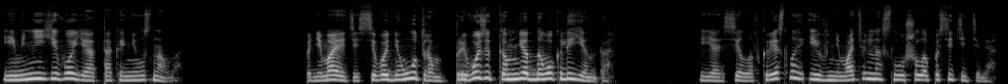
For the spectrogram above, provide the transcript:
Имени его я так и не узнала. «Понимаете, сегодня утром привозят ко мне одного клиента». Я села в кресло и внимательно слушала посетителя.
